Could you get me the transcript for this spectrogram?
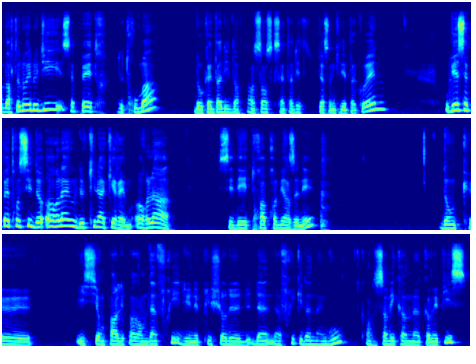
Bartono, il nous dit, ça peut être de Trouma, donc interdit dans, le sens que c'est interdit à toute personne qui n'est pas Kohen, ou bien ça peut être aussi de Orla ou de Kila Kerem. Orla, c'est des trois premières années. Donc, euh, ici, on parle par exemple d'un fruit, d'une épluchure d'un fruit qui donne un goût, qu'on servi comme, comme épice.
